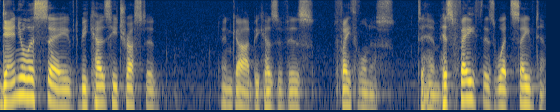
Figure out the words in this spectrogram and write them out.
Daniel is saved because he trusted in God, because of his faithfulness to him. His faith is what saved him.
